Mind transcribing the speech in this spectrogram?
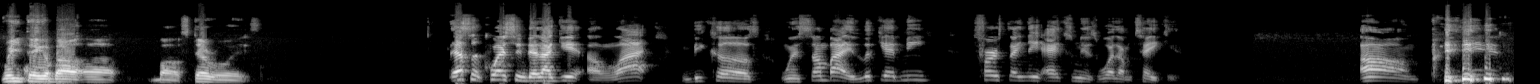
What do you think about uh about steroids? That's a question that I get a lot because when somebody look at me, first thing they ask me is what I'm taking. Um,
